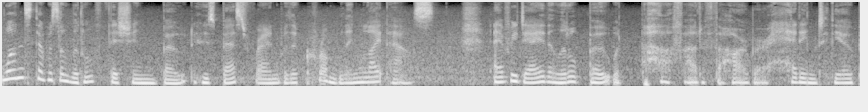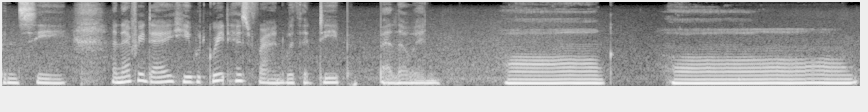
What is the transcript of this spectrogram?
Once there was a little fishing boat whose best friend was a crumbling lighthouse. Every day the little boat would puff out of the harbor, heading to the open sea, and every day he would greet his friend with a deep, bellowing honk, honk.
